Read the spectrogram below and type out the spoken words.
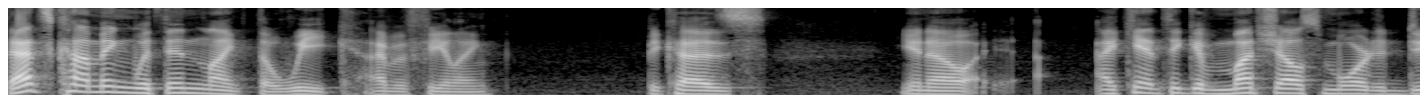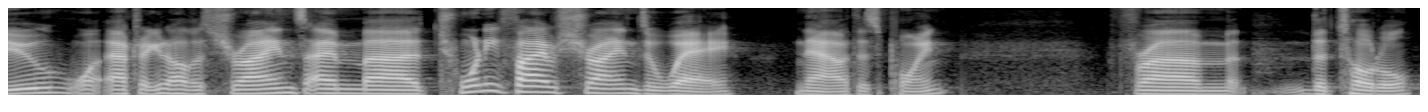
That's coming within like the week, I have a feeling. Because, you know, I can't think of much else more to do after I get all the shrines. I'm uh, 25 shrines away now at this point from the total.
